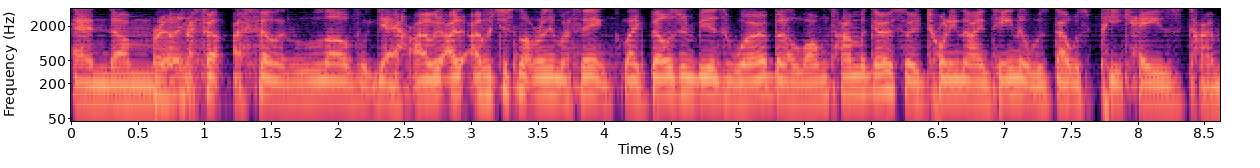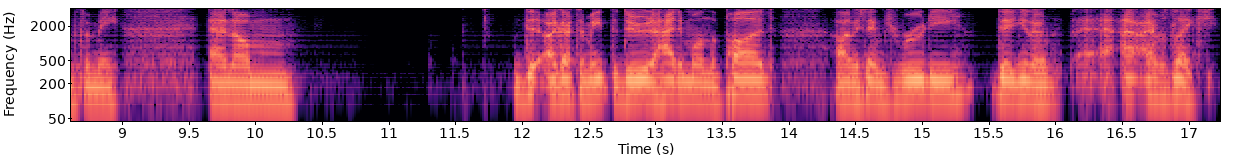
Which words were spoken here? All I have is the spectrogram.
and um, really? I felt I fell in love. With, yeah, I, I, I was just not really my thing. Like Belgian beers were, but a long time ago. So 2019, it was that was peak haze time for me, and um, I got to meet the dude. I had him on the pod. Um, his name's Rudy. You know, I, I was like,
